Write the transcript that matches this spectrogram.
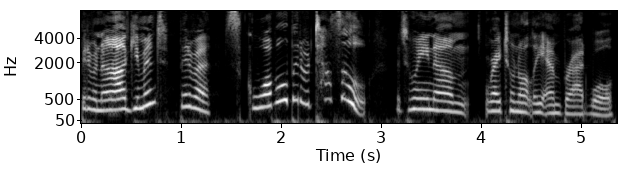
Bit of an argument, bit of a squabble, bit of a tussle between um Rachel Notley and Brad Wall.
